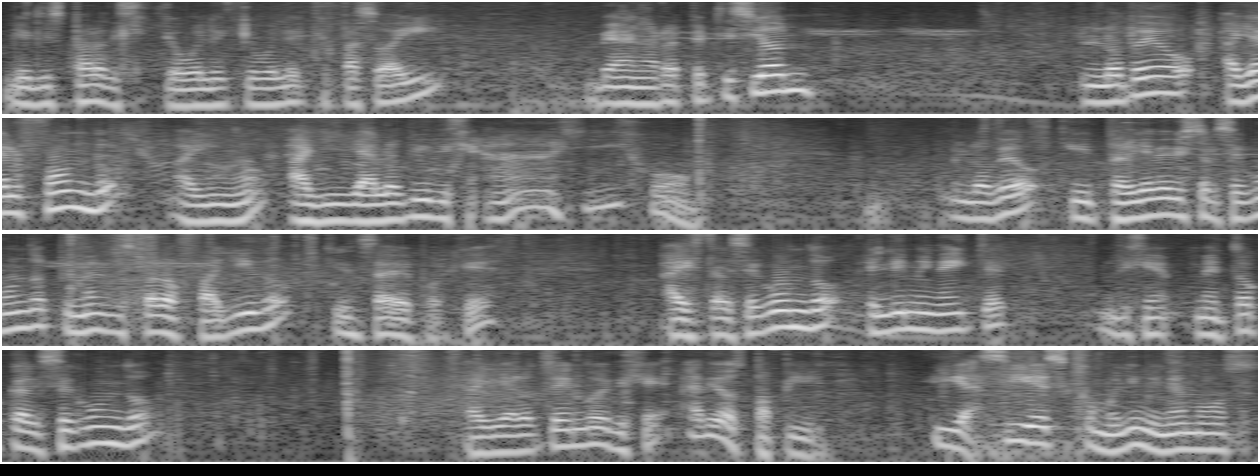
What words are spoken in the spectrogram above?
Y el disparo dije que huele, que huele, qué pasó ahí. Vean la repetición. Lo veo allá al fondo. Ahí no, allí ya lo vi. Dije, ah, hijo. Lo veo, y, pero ya había visto el segundo. Primer disparo fallido, quién sabe por qué. Ahí está el segundo, eliminated. Dije, me toca el segundo. Ahí ya lo tengo y dije, adiós papi. Y así es como eliminamos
